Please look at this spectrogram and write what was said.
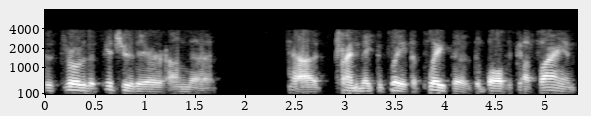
the throw to the pitcher there on the uh, trying to make the play at the plate, the the ball that got by him.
